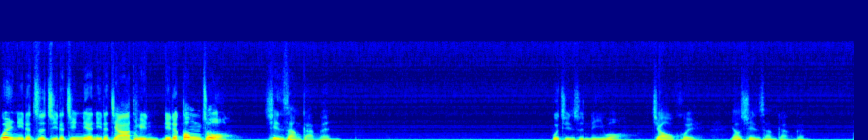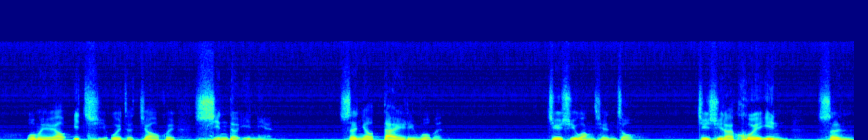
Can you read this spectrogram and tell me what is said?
为你的自己的今年、你的家庭、你的工作献上感恩，不仅是你我教会。要献上感恩，我们也要一起为着教会新的一年，神要带领我们继续往前走，继续来回应神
